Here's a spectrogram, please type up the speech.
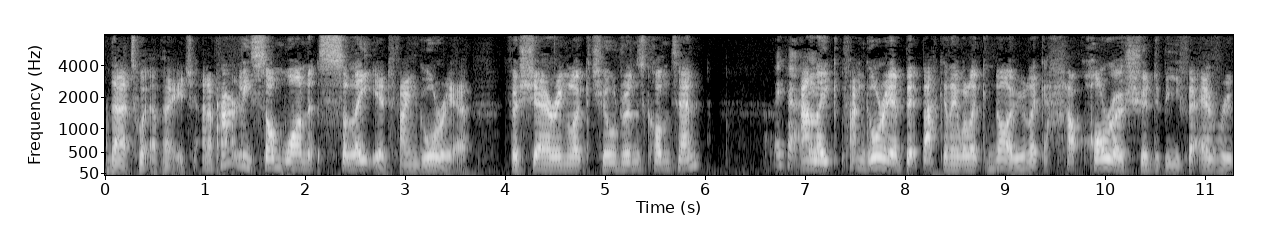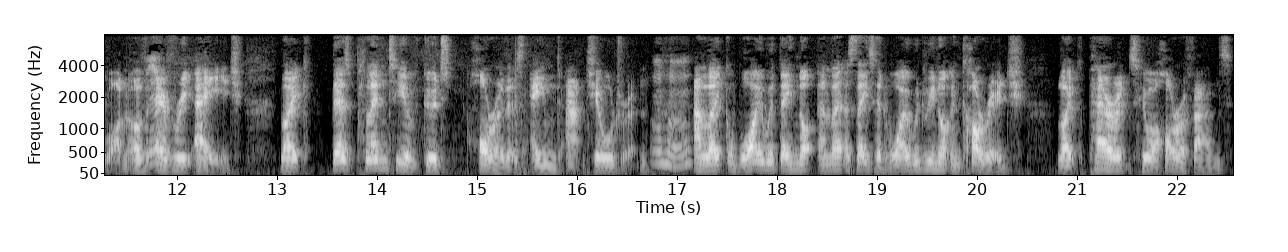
their Twitter page, and apparently someone slated Fangoria for sharing like children's content. Okay. And like Fangoria bit back, and they were like, "No, like ho- horror should be for everyone of Yeah. every age. Like, there's plenty of good horror that's aimed at children, Mm-hmm. and like, why would they not? And as they said, why would we not encourage like parents who are horror fans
